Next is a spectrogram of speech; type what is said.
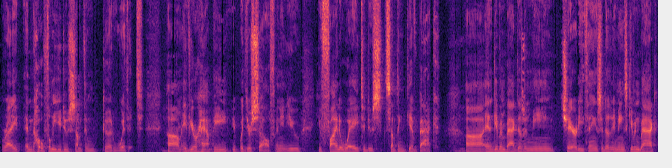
right? And hopefully you do something good with it. Um, if you're happy with yourself and you you find a way to do something, give back. Uh, and giving back doesn't mean charity things. It, it means giving back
